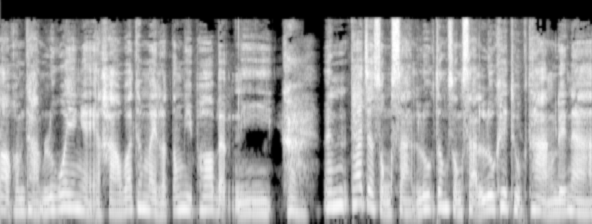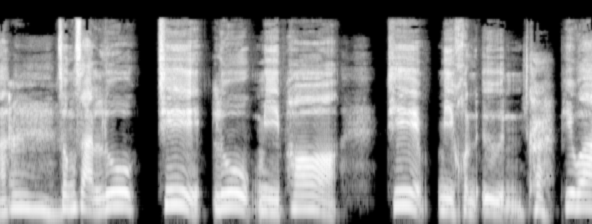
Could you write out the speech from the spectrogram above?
ตอบคำถามลูกว่ายังไงอะคะว่าทำไมเราต้องมีพ่อแบบนี้ค่ะนั้นถ้าจะสงสารลูกต้องสงสารลูกให้ถูกทางด้วยนะอืมสงสารลูกที่ลูกมีพ่อที่มีคนอื่นค่ะพี่ว่า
